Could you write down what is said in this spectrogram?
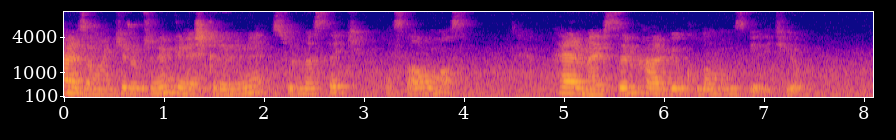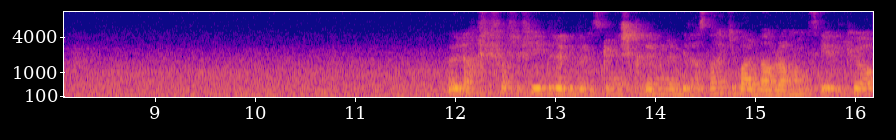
Her zamanki rutinim güneş kremini sürmezsek asla olmaz. Her mevsim, her gün kullanmamız gerekiyor. Böyle hafif hafif yedirebiliriz güneş kremini. Biraz daha kibar davranmamız gerekiyor.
